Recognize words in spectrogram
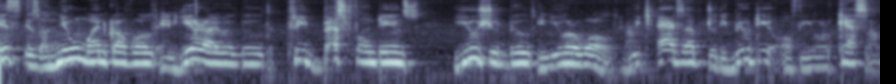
This is a new Minecraft world and here I will build 3 best fountains you should build in your world which adds up to the beauty of your castle.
